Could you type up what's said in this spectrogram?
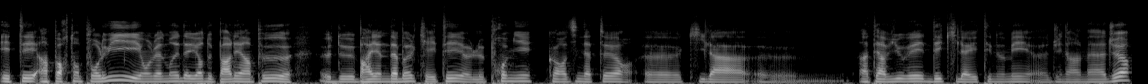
était important pour lui et on lui a demandé d'ailleurs de parler un peu de Brian Dabble qui a été le premier coordinateur qu'il a interviewé dès qu'il a été nommé general manager.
